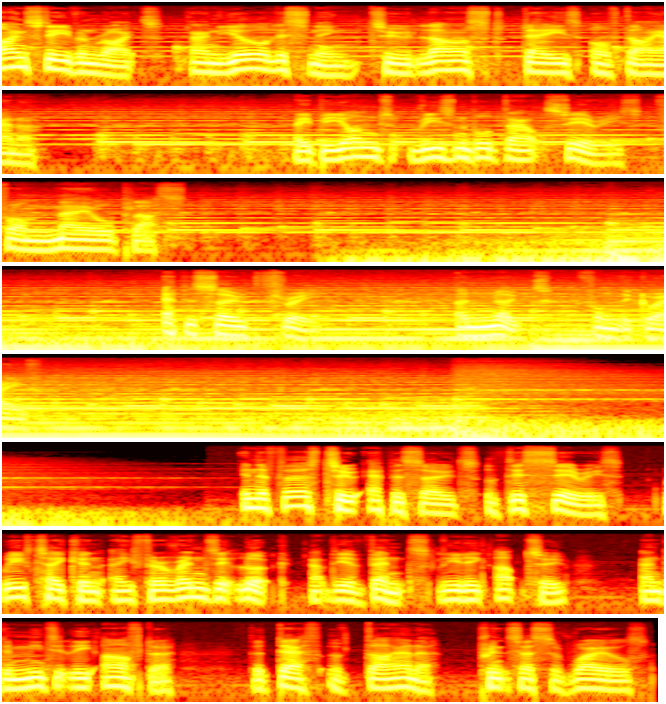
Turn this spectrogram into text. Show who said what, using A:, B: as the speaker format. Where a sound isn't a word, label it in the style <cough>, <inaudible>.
A: I'm Stephen Wright, and you're listening to Last Days of Diana, a Beyond Reasonable Doubt series from Mail Plus. Episode 3 A Note from the Grave. In the first two episodes of this series, we've taken a forensic look at the events leading up to and immediately after the death of Diana, Princess of Wales.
